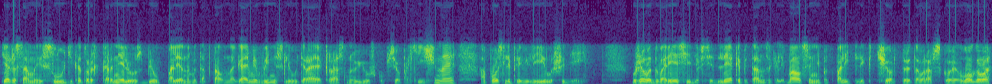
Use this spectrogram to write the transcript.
Те же самые слуги, которых Корнелиус бил поленом и топтал ногами, вынесли, утирая красную юшку, все похищенное, а после привели и лошадей. Уже во дворе, сидя в седле, капитан заколебался, не подпалить ли к черту это воровское логово,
